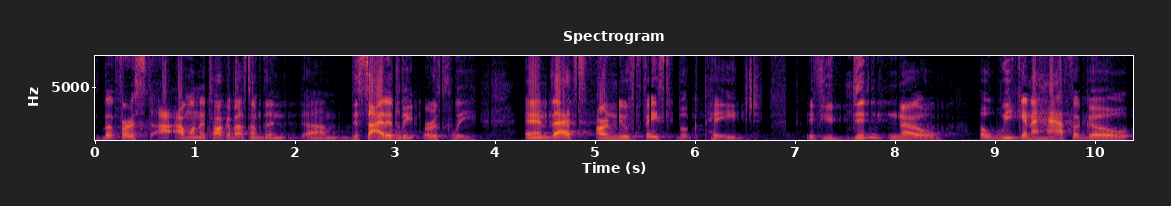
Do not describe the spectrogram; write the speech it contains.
But first, I, I want to talk about something um, decidedly earthly, and that's our new Facebook page. If you didn't know, a week and a half ago,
